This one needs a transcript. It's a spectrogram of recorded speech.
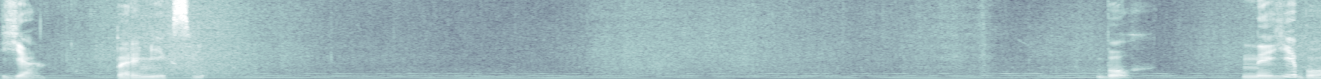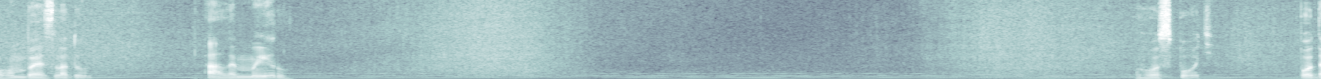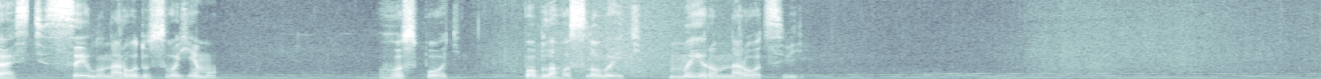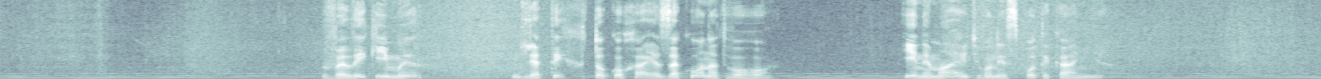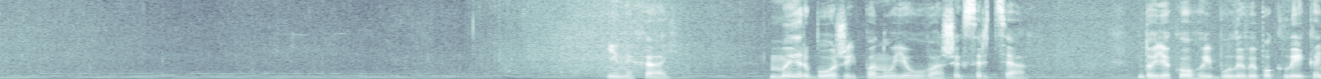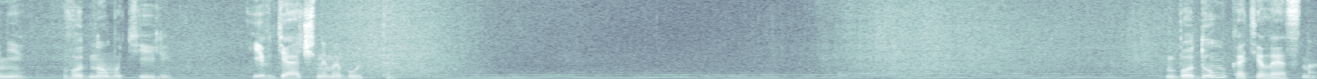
Я переміг світ. Бог не є Богом безладу, але миру. Господь подасть силу народу своєму. Господь поблагословить миром народ свій. Великий мир для тих, хто кохає закона Твого, і не мають вони спотикання. І нехай мир Божий панує у ваших серцях, до якого й були ви покликані в одному тілі, і вдячними будьте. Бо думка тілесна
